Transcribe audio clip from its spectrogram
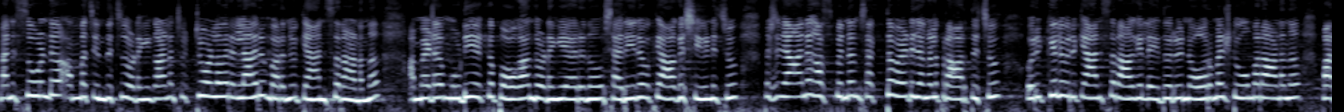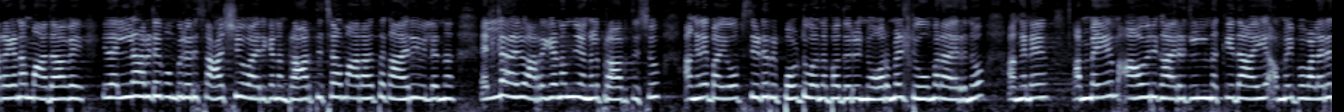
മനസ്സുകൊണ്ട് അമ്മ ചിന്തിച്ചു തുടങ്ങി. കാരണം ചുറ്റുമുള്ളവരെല്ലാവരും പറഞ്ഞു ക്യാൻസർ ആണെന്ന്. അമ്മയുടെ മുടിയൊക്കെ പോകാൻ തുടങ്ങിയായിരുന്നു. ശരീരമൊക്കെ ആകെ ക്ഷീണിച്ചു. പക്ഷെ ഞാനും ഹസ്ബൻഡും ശക്തമായിട്ട് ഞങ്ങൾ പ്രാർത്ഥിച്ചു. ഒരിക്കലും ഒരു ക്യാൻസർ ആകില്ല. ഇതൊരു നോർമൽ ട്യൂമർ ആണെന്ന് പറയണം മാതാവേ. ഇതെല്ലാവരുടെയും മുമ്പിൽ ഒരു സാക്ഷ്യമായിരിക്കണം പ്രാർത്ഥിച്ചാൽ മാറാത്ത കാര്യമില്ലെന്ന് എല്ലാവരും അറിയണം എന്ന് ഞങ്ങൾ പ്രാർത്ഥിച്ചു. അങ്ങനെ ബയോപ്സിയുടെ റിപ്പോർട്ട് വന്നപ്പോൾ അതൊരു നോർമൽ ട്യൂമർ ആയിരുന്നു. അങ്ങനെ അമ്മയും ആ ഒരു കാര്യത്തിൽ നിന്നൊക്കെ ഇതായി. അമ്മ ഇപ്പോൾ വളരെ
